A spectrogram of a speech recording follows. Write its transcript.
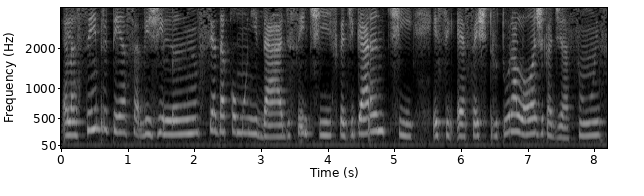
ela sempre tem essa vigilância da comunidade científica de garantir esse, essa estrutura lógica de ações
